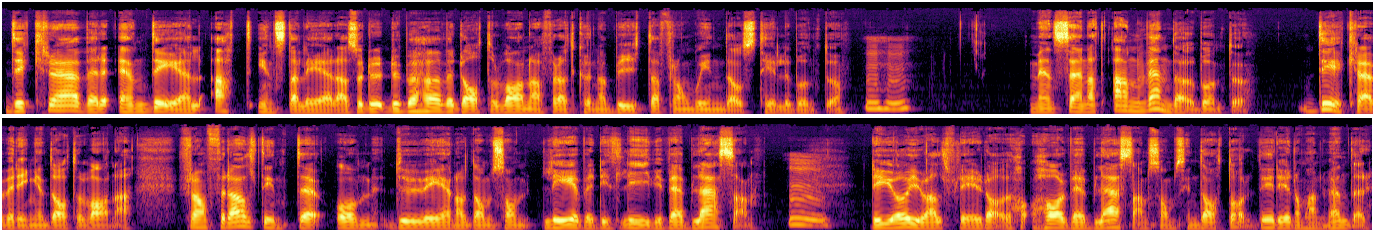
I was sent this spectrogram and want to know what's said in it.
Det kräver en del att installera, alltså du, du behöver datorvana för att kunna byta från Windows till Ubuntu. Mhm. Men sen att använda Ubuntu, det kräver ingen datorvana. Framförallt inte om du är en av dem som lever ditt liv i webbläsaren. Mm. Det gör ju allt fler idag, ha- har webbläsaren som sin dator. Det är det de använder.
